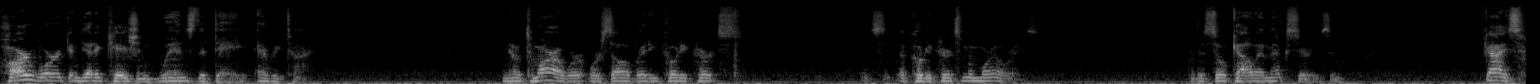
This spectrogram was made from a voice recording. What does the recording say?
Hard work and dedication wins the day every time. You know, tomorrow we're, we're celebrating Cody Kurtz. It's the Cody Kurtz Memorial Race for the SoCal MX Series. And guys,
